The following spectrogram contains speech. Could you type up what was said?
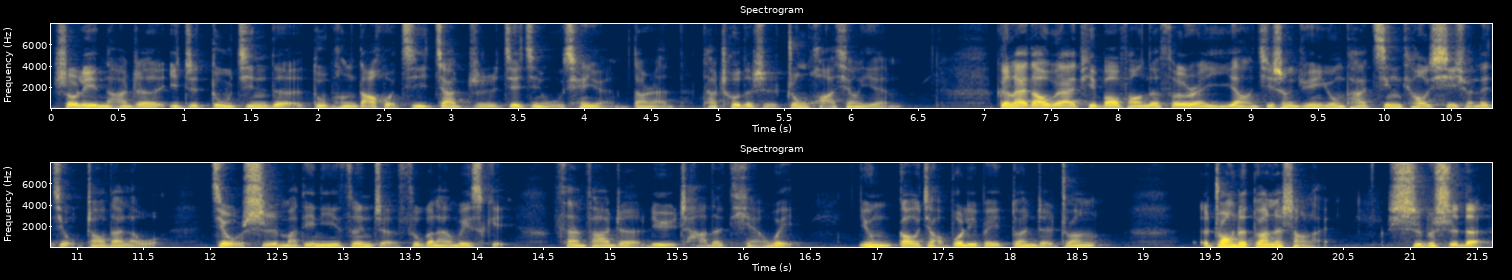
手里拿着一只镀金的都鹏打火机，价值接近五千元。当然，他抽的是中华香烟。跟来到 VIP 包房的所有人一样，季胜军用他精挑细选的酒招待了我。酒是马蒂尼尊者苏格兰威士忌，散发着绿茶的甜味。用高脚玻璃杯端着装，呃装着端了上来，时不时的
